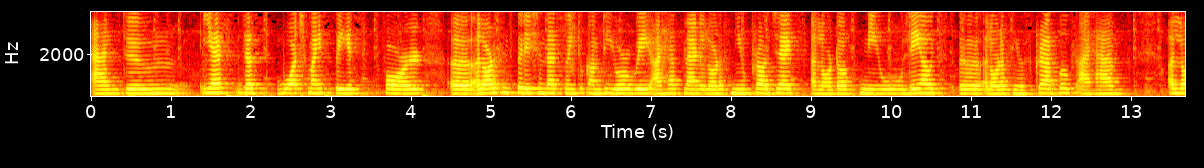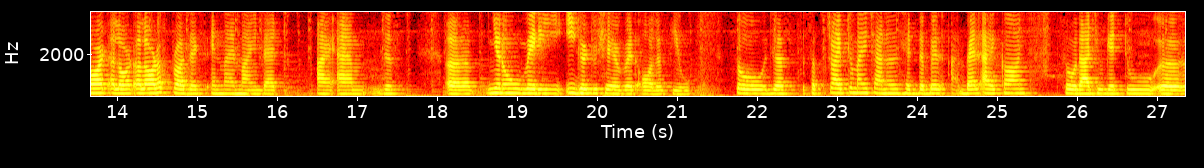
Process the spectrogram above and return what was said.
and um, yes just watch my space for uh, a lot of inspiration that's going to come to your way. I have planned a lot of new projects a lot of new layouts uh, a lot of new scrapbooks. I have a lot a lot a lot of projects in my mind that i am just uh, you know very eager to share with all of you. So just subscribe to my channel hit the bell, bell icon so that you get to uh,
